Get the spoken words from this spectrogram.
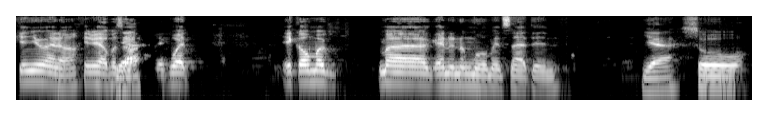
can you ano, can you help us Yeah. out? Like what ikaw mag mag ano ng moments natin? Yeah. So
